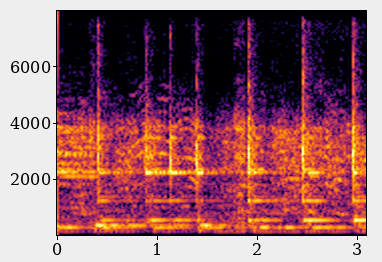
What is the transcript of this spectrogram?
Thank you.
